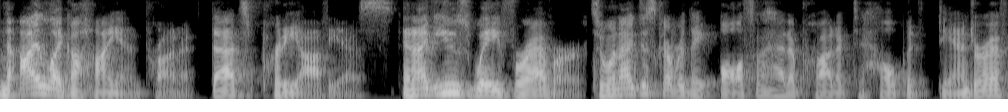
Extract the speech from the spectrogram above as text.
Now, I like a high end product. That's pretty obvious. And I've used Ouai forever. So when I discovered they also had a product to help with dandruff,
